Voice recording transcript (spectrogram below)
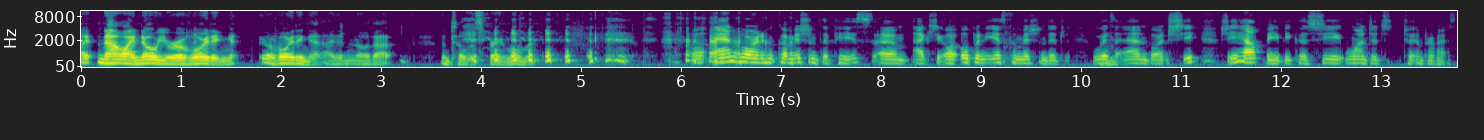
I, now I know you're avoiding avoiding it. I didn't know that until this very moment. well, Anne Bourne, who commissioned the piece, um, actually, or Open Ears commissioned it with Mm-hmm. Anne Bourne. She she helped me because she wanted to improvise.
